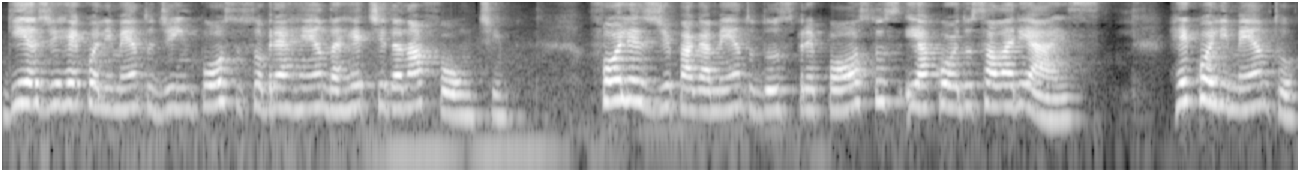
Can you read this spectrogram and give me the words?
Guias de recolhimento de imposto sobre a renda retida na fonte. Folhas de pagamento dos prepostos e acordos salariais. Recolhimento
